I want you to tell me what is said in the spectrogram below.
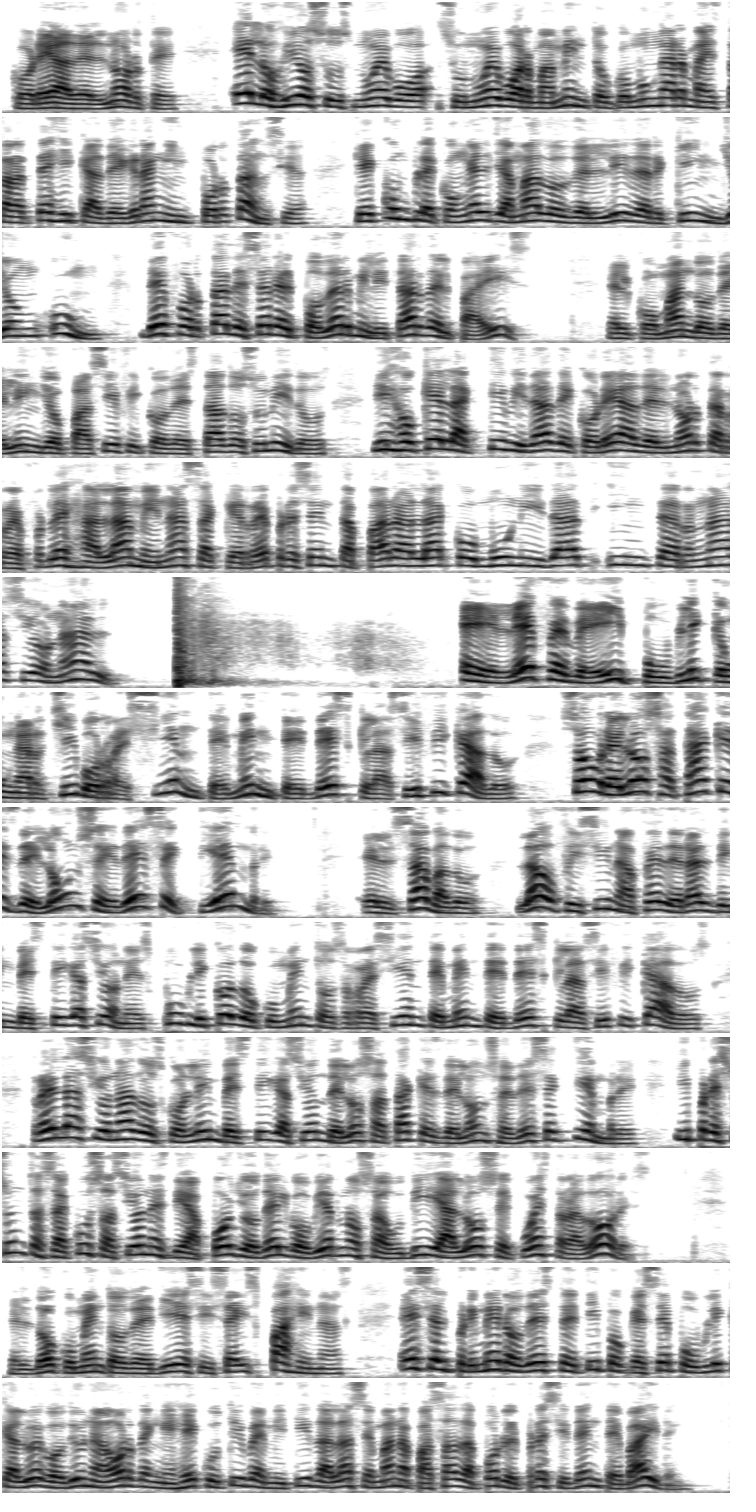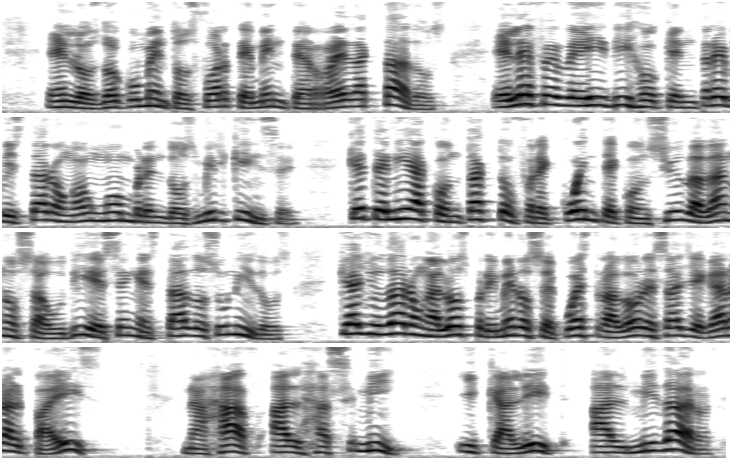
Corea del Norte elogió nuevo, su nuevo armamento como un arma estratégica de gran importancia que cumple con el llamado del líder Kim Jong-un de fortalecer el poder militar del país. El Comando del Indio Pacífico de Estados Unidos dijo que la actividad de Corea del Norte refleja la amenaza que representa para la comunidad internacional. El FBI publica un archivo recientemente desclasificado sobre los ataques del 11 de septiembre. El sábado, la Oficina Federal de Investigaciones publicó documentos recientemente desclasificados relacionados con la investigación de los ataques del 11 de septiembre y presuntas acusaciones de apoyo del gobierno saudí a los secuestradores. El documento de 16 páginas es el primero de este tipo que se publica luego de una orden ejecutiva emitida la semana pasada por el presidente Biden. En los documentos fuertemente redactados, el FBI dijo que entrevistaron a un hombre en 2015 que tenía contacto frecuente con ciudadanos saudíes en Estados Unidos que ayudaron a los primeros secuestradores a llegar al país. Nahaf al-Hasmi y Khalid al-Midar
